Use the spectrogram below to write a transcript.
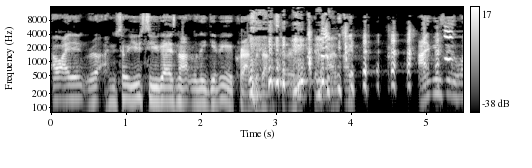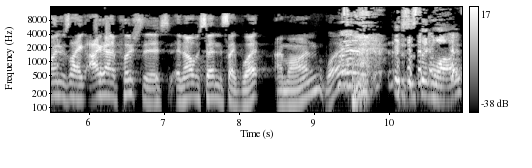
Oh, I didn't. Re- I'm so used to you guys not really giving a crap about stories. I'm, like, I'm usually the one who's like, I gotta push this, and all of a sudden it's like, what? I'm on? What? Is this thing live?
